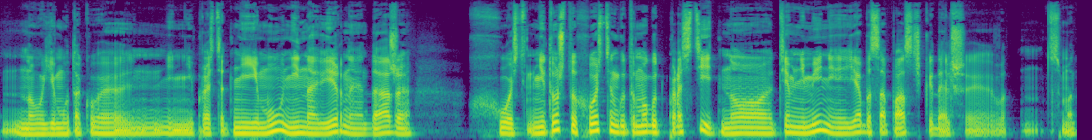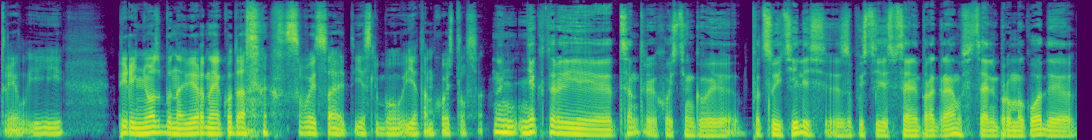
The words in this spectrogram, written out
ну, ему такое не, не простят ни ему, ни, наверное, даже хостинг. Не то, что хостингу-то могут простить, но, тем не менее, я бы с опасочкой дальше вот смотрел и перенес бы, наверное, куда-то свой сайт, если бы я там хостился. Ну, некоторые центры хостинговые подсуетились, запустили специальные программы, специальные промокоды,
